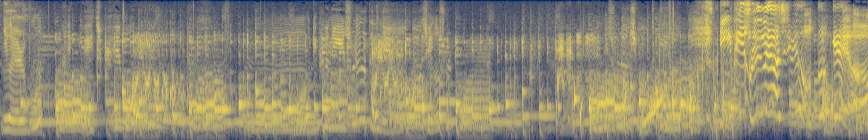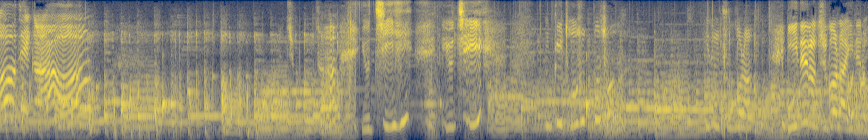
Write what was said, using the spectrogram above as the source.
이거 열고 HP 회복. 음, 우리 편이 술래가 됐네요. 어, 제가 술. 님이 술래 하시면 어떡해요? 님이 술래 하시면 어떡해요? 제가 어? 유치 보자. 유치. 유치. 여기 도속 도속. 이대로 죽어라. 이대로 죽어라. 이대로.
